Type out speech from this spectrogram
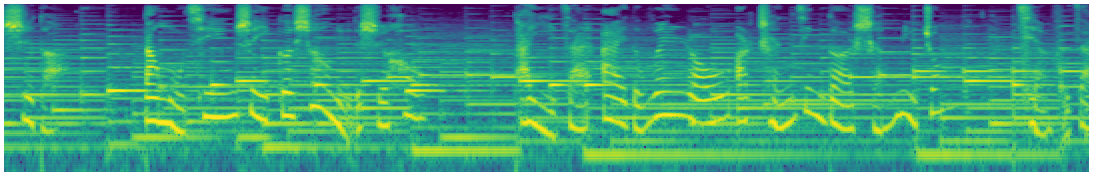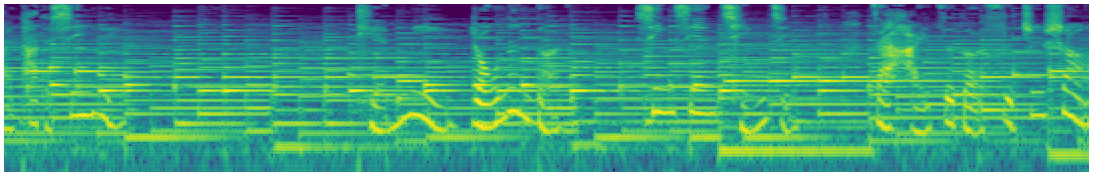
是的，当母亲是一个少女的时候。她已在爱的温柔而沉静的神秘中潜伏在他的心里，甜蜜柔嫩的新鲜情景在孩子的四肢上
